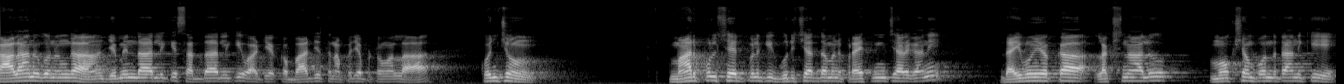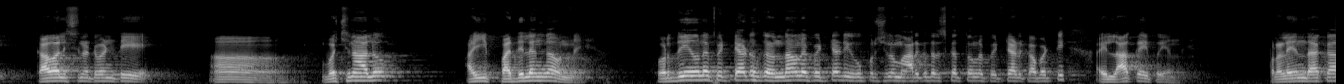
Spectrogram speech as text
కాలానుగుణంగా జమీందారులకి సర్దార్లకి వాటి యొక్క బాధ్యతను అప్పచెప్పటం వల్ల కొంచెం మార్పులు చేర్పులకి గురి చేద్దామని ప్రయత్నించారు కానీ దైవం యొక్క లక్షణాలు మోక్షం పొందటానికి కావలసినటువంటి వచనాలు అవి పదిలంగా ఉన్నాయి. హృదయంలో పెట్టాడు గ్రంథంలో పెట్టాడు యుగ పురుషుల మార్గదర్శకత్వంలో పెట్టాడు కాబట్టి అవి లాక్ అయిపోయాయి ప్రళయం దాకా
